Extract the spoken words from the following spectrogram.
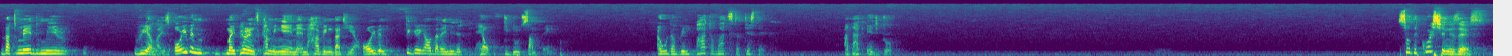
that made me realize, or even my parents coming in and having that here, or even figuring out that I needed help to do something, I would have been part of that statistic at that age group. So the question is this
